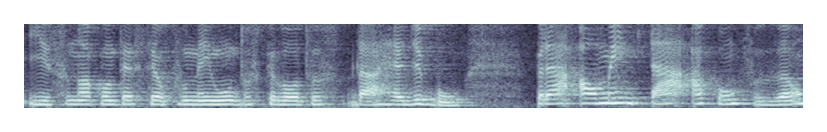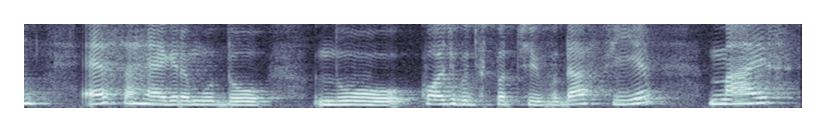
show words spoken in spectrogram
e isso não aconteceu com nenhum dos pilotos da Red Bull. Para aumentar a confusão, essa regra mudou no Código Desportivo da FIA, mas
